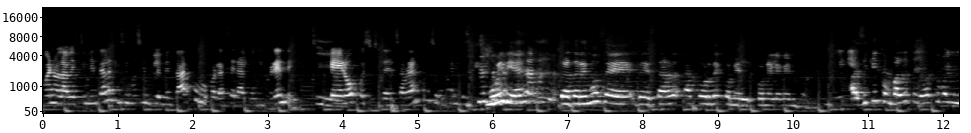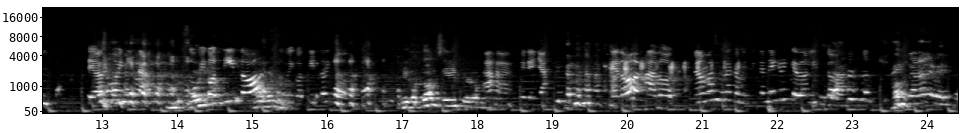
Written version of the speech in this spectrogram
bueno, la vestimenta la quisimos implementar como para hacer algo diferente, Sí. pero pues ustedes sabrán cómo se gusten vestir. Muy bien, trataremos de, de estar acorde con el, con el evento. Muy bien. Así que, compadre, te llevas tu boinita. Se va su boinita, su bigotito, bueno. su bigotito y todo. Bigotón sí, pero Ajá, mire ya. Quedó a dos. Nada más una camisita negra y quedó listo. Ya. A entrar al evento.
